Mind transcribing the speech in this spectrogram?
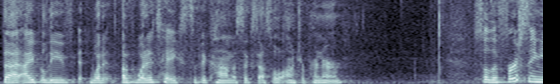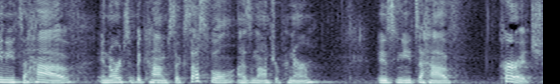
that I believe what it, of what it takes to become a successful entrepreneur. So, the first thing you need to have in order to become successful as an entrepreneur is you need to have courage.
